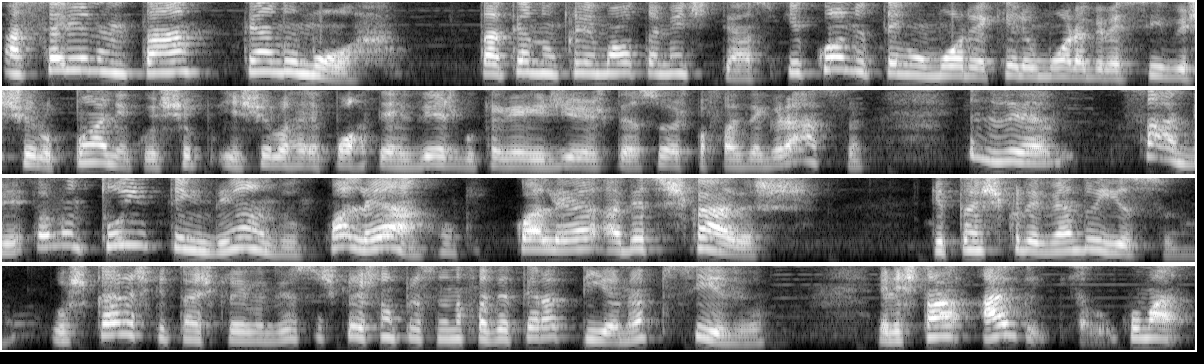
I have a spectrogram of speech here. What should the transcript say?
a série não está tendo humor, está tendo um clima altamente tenso. E quando tem humor, aquele humor agressivo, estilo pânico, estilo, estilo repórter vesgo que agredia as pessoas para fazer graça, quer dizer, sabe, eu não estou entendendo qual é, qual é a desses caras que estão escrevendo isso. Os caras que estão escrevendo isso, os que estão precisando fazer terapia, não é possível. Eles estão com uma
